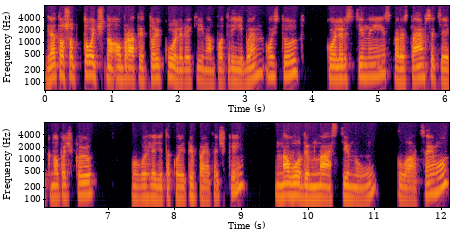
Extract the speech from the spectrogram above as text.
Для того, щоб точно обрати той колір, який нам потрібен, ось тут, колір стіни, скористаємося цією кнопочкою у вигляді такої піпеточки. Наводимо на стіну, клацаємо,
